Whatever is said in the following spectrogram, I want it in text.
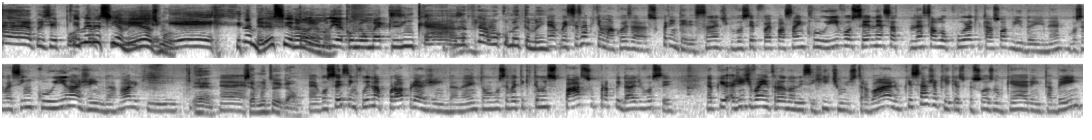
É, eu pensei, pô. E merecia aqui, mesmo. Cheguei. Não, merecia, não, Todo Emma? mundo ia comer um Max em casa. Eu Falei, ah, vou comer também. É, mas você sabe que tem uma coisa super interessante que você vai passar a incluir você nessa, nessa loucura que tá a sua vida aí, né? Você vai se incluir na agenda. Olha que. É, É. isso é muito legal. É, você se inclui na própria agenda, né? Então você vai ter que ter um espaço para cuidar de você. É porque a gente vai entrando nesse ritmo de trabalho, porque você acha o quê? que as pessoas não querem estar bem,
